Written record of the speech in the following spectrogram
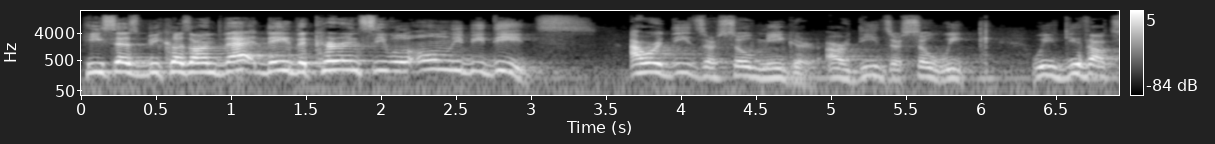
He says, because on that day the currency will only be deeds. Our deeds are so meager, our deeds are so weak. We give, out,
